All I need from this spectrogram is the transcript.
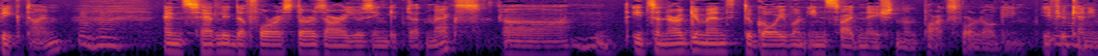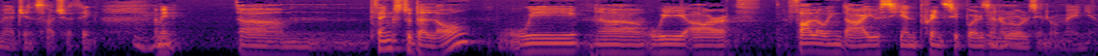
big time. And sadly, the foresters are using it at max. Uh, It's an argument to go even inside national parks for logging, if you can imagine such a thing. I mean, um, thanks to the law, we uh, we are following the IUCN principles and rules in Romania.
